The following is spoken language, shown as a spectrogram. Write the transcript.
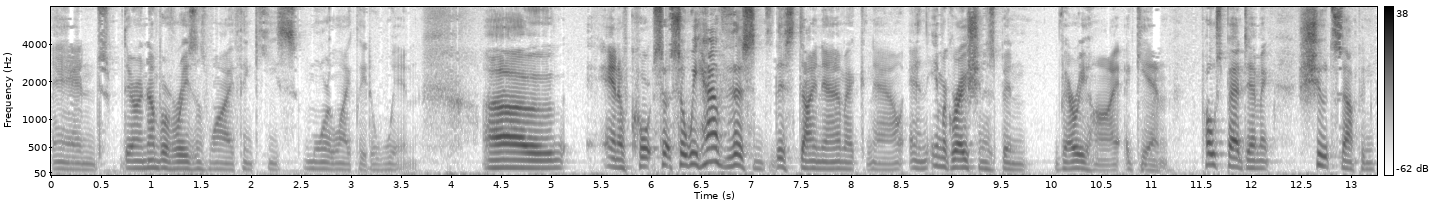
And there are a number of reasons why I think he's more likely to win. Uh, and of course, so, so we have this, this dynamic now, and immigration has been very high again. Post pandemic shoots up in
